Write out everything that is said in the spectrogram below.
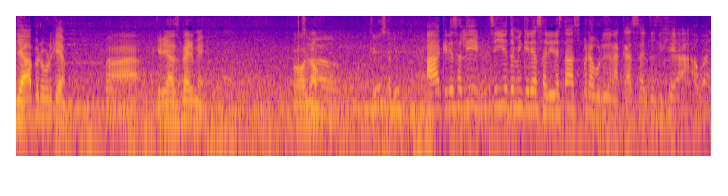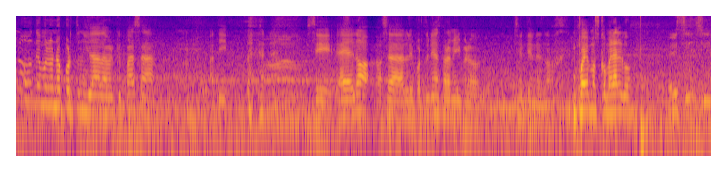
Ya, pero ¿por qué? Ah, querías verme. ¿O no? sea, Quería salir. Ah, quería salir. Sí, yo también quería salir. Estaba súper aburrido en la casa. Entonces dije, ah, bueno, démosle una oportunidad a ver qué pasa. Ti. Ah, Sí, eh, no, o sea, la oportunidad es para mí, pero sí entiendes, ¿no? ¿Podemos comer algo? eh, sí, sí.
